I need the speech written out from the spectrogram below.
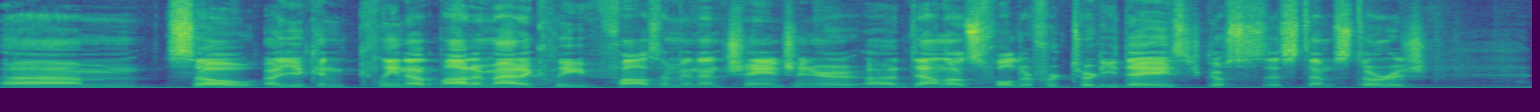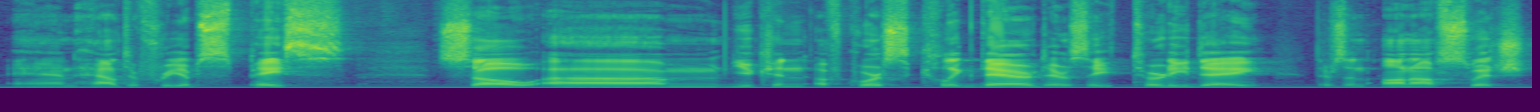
Um, so uh, you can clean up automatically files them and then change in your uh, downloads folder for 30 days, to go to system storage and how to free up space. So um, you can of course click there, there's a 30 day, there's an on off switch.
